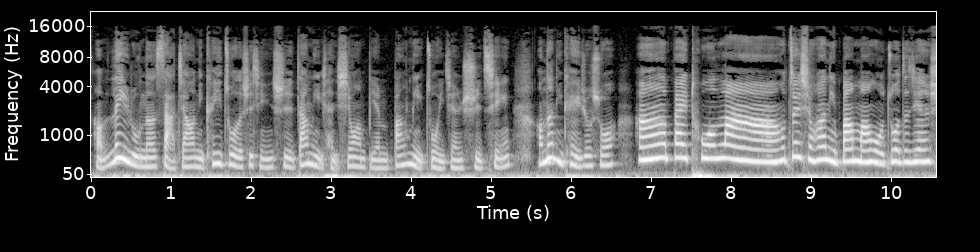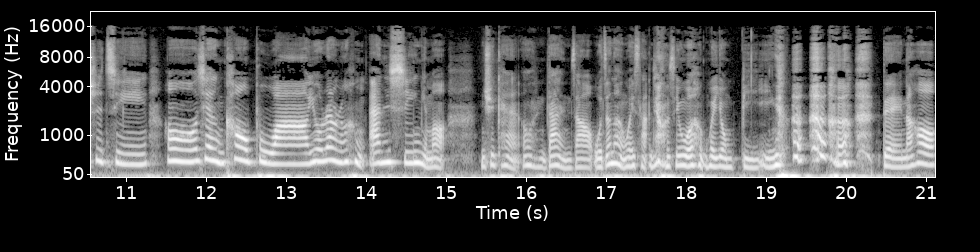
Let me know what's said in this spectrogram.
好，例如呢，撒娇，你可以做的事情是，当你很希望别人帮你做一件事情，好，那你可以就说啊，拜托啦，我最喜欢你帮忙我做这件事情。哦，而且很靠谱啊，又让人很安心，有没有？你去看，哦，你当然你知道，我真的很会撒娇，是因为我很会用鼻音，对，然后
